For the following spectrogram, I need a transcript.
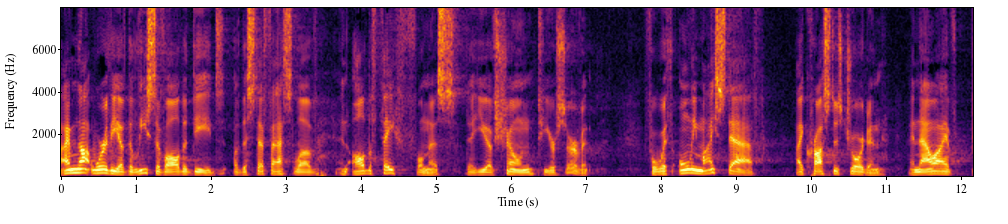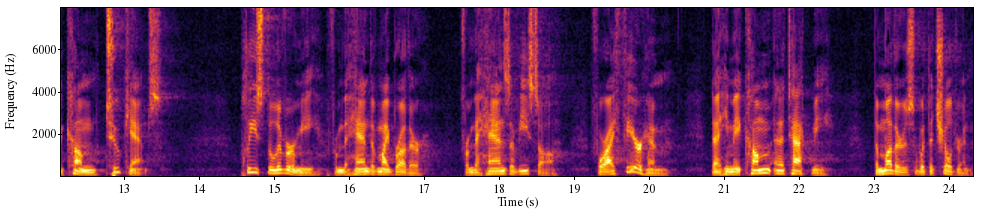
I am not worthy of the least of all the deeds of the steadfast love and all the faithfulness that you have shown to your servant. For with only my staff I crossed this Jordan, and now I have become two camps. Please deliver me from the hand of my brother, from the hands of Esau, for I fear him that he may come and attack me, the mothers with the children.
